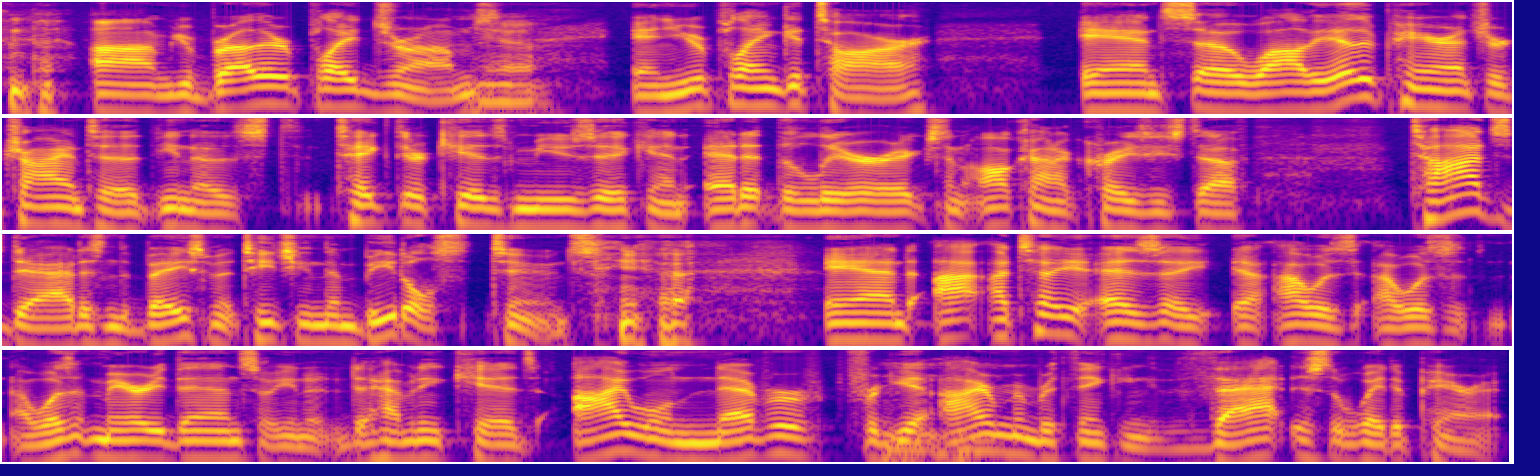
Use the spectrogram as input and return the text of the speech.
um, your brother played drums, Yeah. and you're playing guitar. And so while the other parents are trying to, you know, st- take their kids' music and edit the lyrics and all kind of crazy stuff, Todd's dad is in the basement teaching them Beatles tunes. Yeah. And I, I tell you, as a I was I was I wasn't married then, so you know didn't have any kids. I will never forget. I mm-hmm. remember thinking that is the way to parent.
